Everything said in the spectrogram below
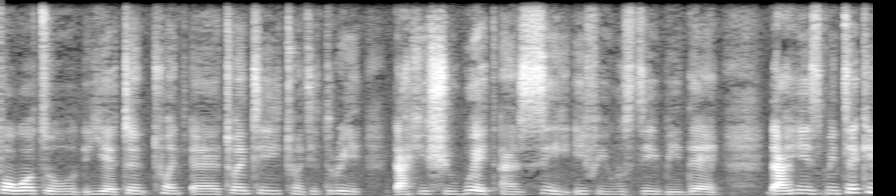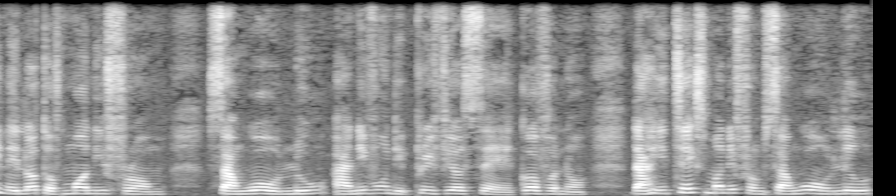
forward to year 20, uh, 2023 that he should wait and see if he will still be there. That he's been taking a lot of money from Sanwo-Olu and even the previous uh, governor. That he takes money from Sanwo-Olu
